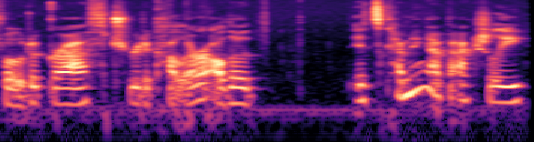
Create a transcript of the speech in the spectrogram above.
photograph true to color, although it's coming up actually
